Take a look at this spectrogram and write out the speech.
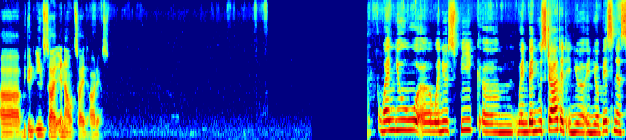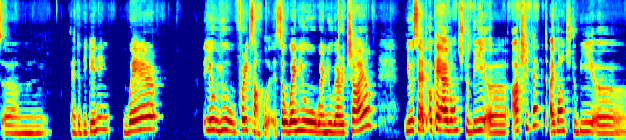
uh, between inside and outside areas. when you uh, when you speak um, when when you started in your in your business um, at the beginning where you you for example so when you when you were a child you said okay i want to be an architect. I want to be a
